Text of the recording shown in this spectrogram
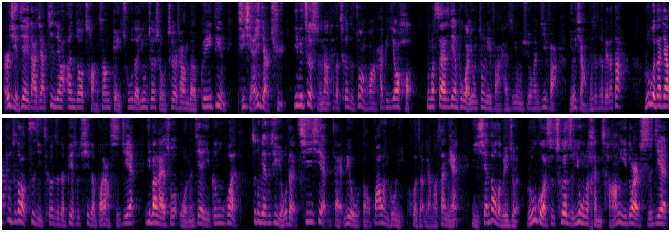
而且建议大家尽量按照厂商给出的用车手册上的规定提前一点去，因为这时呢，他的车子状况还比较好。那么 4S 店不管用重力法还是用循环机法，影响不是特别的大。如果大家不知道自己车子的变速器的保养时间，一般来说，我们建议更换自动变速器油的期限在六到八万公里或者两到三年，以先到的为准。如果是车子用了很长一段时间，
